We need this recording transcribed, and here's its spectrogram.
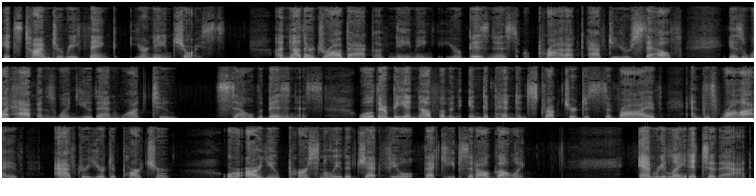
it's time to rethink your name choice. Another drawback of naming your business or product after yourself is what happens when you then want to sell the business. Will there be enough of an independent structure to survive and thrive after your departure? Or are you personally the jet fuel that keeps it all going? And related to that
